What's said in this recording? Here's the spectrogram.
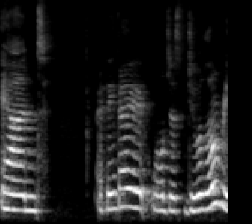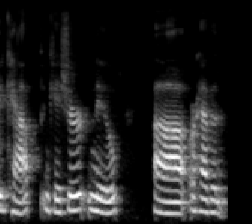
And I think I will just do a little recap in case you're new uh, or haven't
